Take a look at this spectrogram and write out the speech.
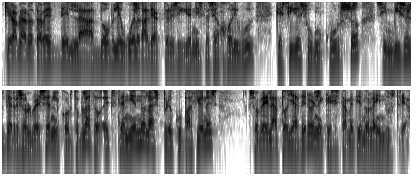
quiero hablar otra vez de la doble huelga de actores y guionistas en Hollywood que sigue su curso sin visos de resolverse en el corto plazo, extendiendo las preocupaciones sobre el atolladero en el que se está metiendo la industria.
